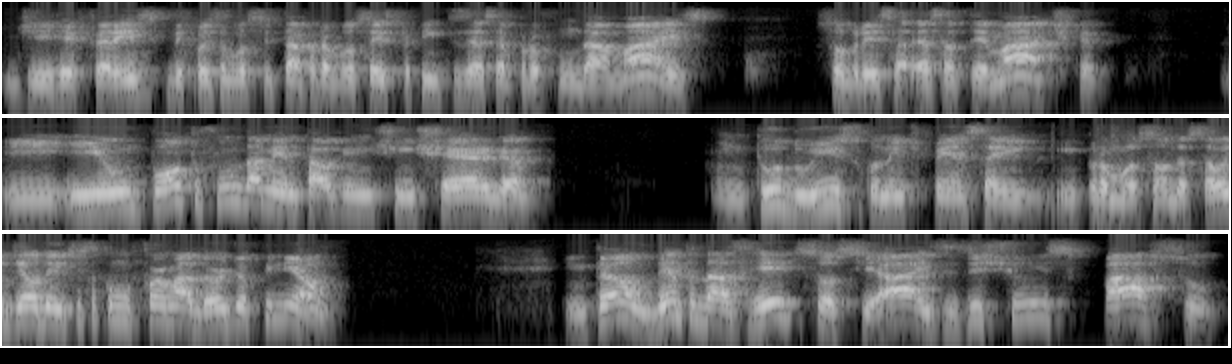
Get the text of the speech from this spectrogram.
de referências que depois eu vou citar para vocês, para quem quiser se aprofundar mais sobre essa, essa temática. E, e, um ponto fundamental que a gente enxerga em tudo isso, quando a gente pensa em, em promoção da saúde, é o dentista como formador de opinião. Então, dentro das redes sociais, existe um espaço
